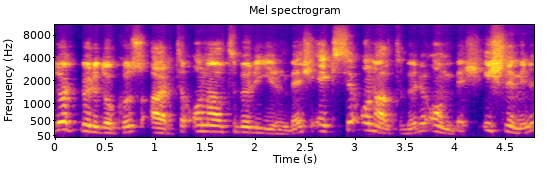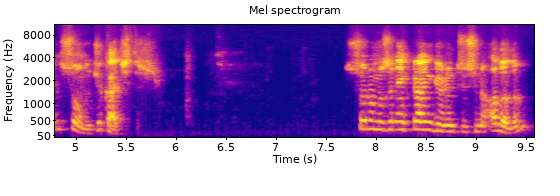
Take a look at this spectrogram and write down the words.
4 bölü 9 artı 16 bölü 25 eksi 16 bölü 15 işleminin sonucu kaçtır? Sorumuzun ekran görüntüsünü alalım.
